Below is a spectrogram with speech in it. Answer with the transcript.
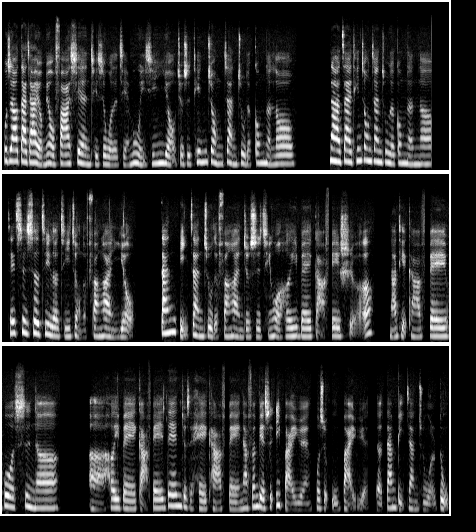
不知道大家有没有发现，其实我的节目已经有就是听众赞助的功能喽。那在听众赞助的功能呢，这次设计了几种的方案，有单笔赞助的方案，就是请我喝一杯咖啡蛇拿铁咖啡，或是呢，啊、呃，喝一杯咖啡店，就是黑咖啡，那分别是一百元或是五百元的单笔赞助额度。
